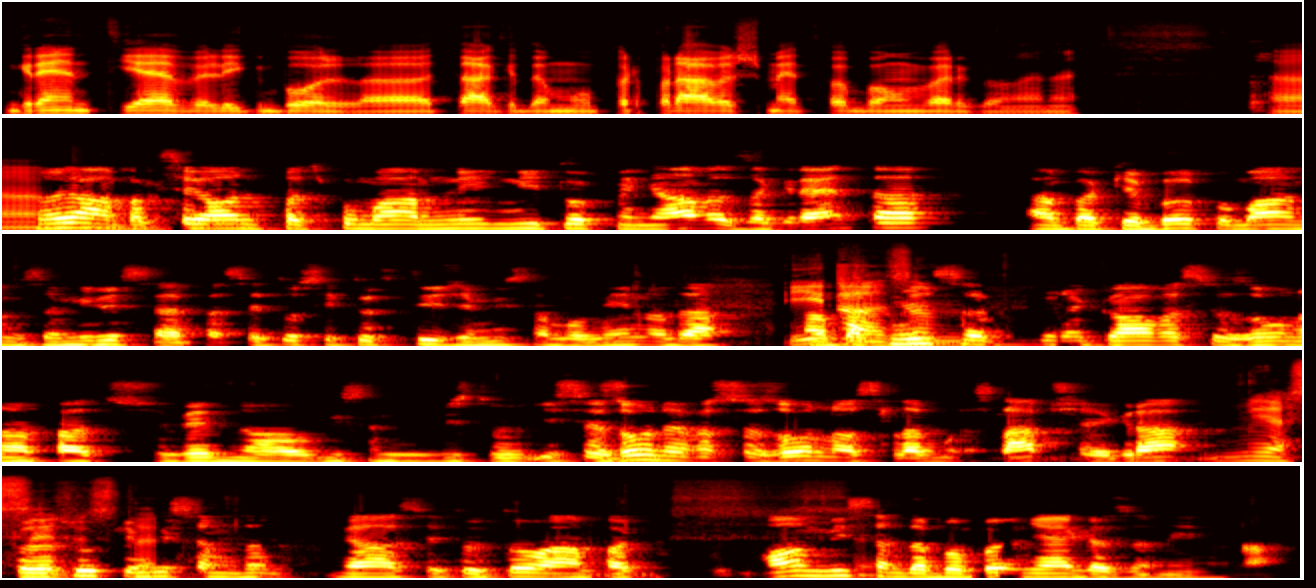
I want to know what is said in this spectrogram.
Grant je veliko bolj uh, tak, da mu prepraviš med, pa bom. Uh, Um, no ja, ampak se on pač po mojem ni, ni toliko menjava za Granta, ampak je bolj po mojem za Milse. Pa se to si tudi ti že mislim omenil, da je ja, Milse sem... njegova sezona pač vedno, mislim, v bistvu iz sezone v sezono slab, slabše igra. Ja, se tukaj mislim, da ja, se tudi to, ampak on mislim, da bo bolj njega zamenil. No.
